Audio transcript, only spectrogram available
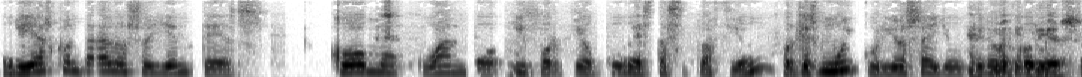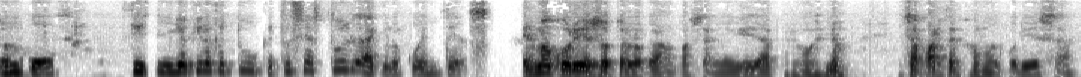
¿Podrías contar a los oyentes cómo, cuándo y por qué ocurre esta situación? Porque es muy curiosa y yo quiero que curioso. Sí, sí, yo quiero que tú, que tú seas tú la que lo cuentes. Es muy curioso todo lo que me ha pasado en mi vida, pero bueno, esa parte fue muy curiosa.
